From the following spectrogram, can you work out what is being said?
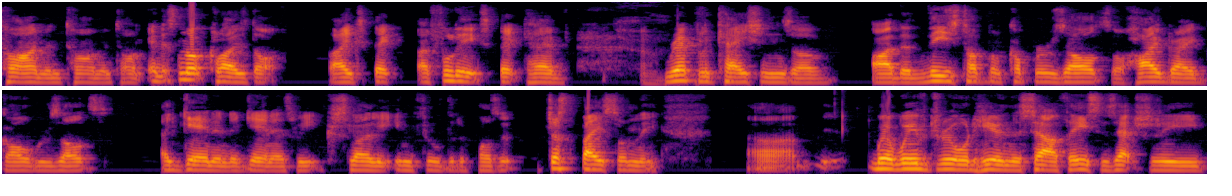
time and time and time. And it's not closed off. I expect, I fully expect to have replications of either these type of copper results or high grade gold results again and again as we slowly infill the deposit, just based on the uh, where we've drilled here in the southeast is actually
